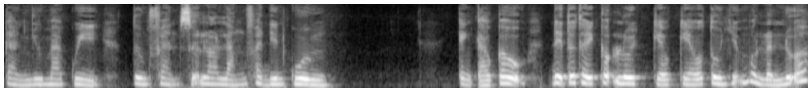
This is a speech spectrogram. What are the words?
càng như ma quỷ, tương phản giữa lo lắng và điên cuồng. Cảnh cáo cậu, để tôi thấy cậu lôi kéo kéo tô nhiễm một lần nữa,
